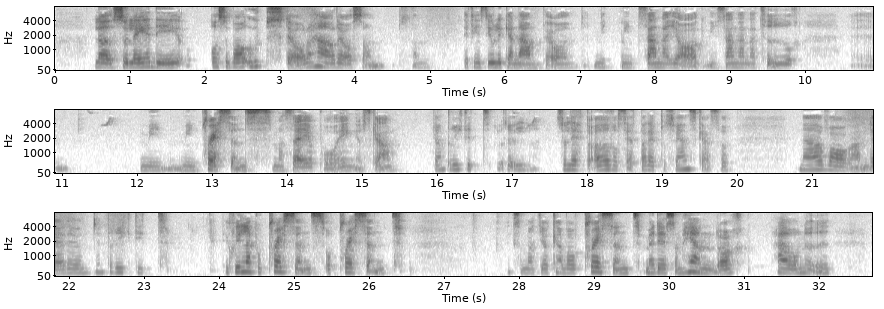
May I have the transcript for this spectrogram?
lös och ledig och så bara uppstår det här då som, som det finns olika namn på, mitt, mitt sanna jag, min sanna natur, ehm, min, min presence som man säger på engelska det är inte riktigt så lätt att översätta det på svenska. Så närvarande, det, det är inte riktigt... Det är skillnad på presence och present. Liksom att jag kan vara present med det som händer här och nu.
